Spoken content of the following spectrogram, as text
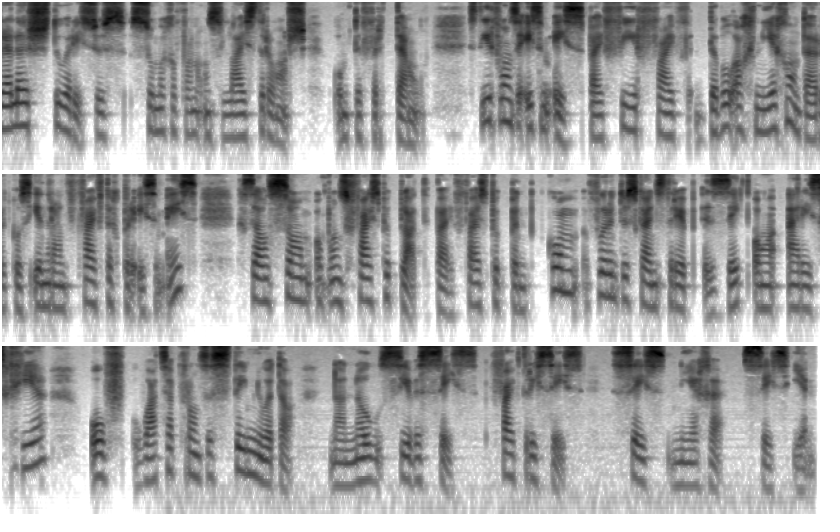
riller stories soos sommige van ons luisteraars om te vertel? Stuur vir ons 'n SMS by 45889. Onthou dit kos R1.50 per SMS. Gesels saam op ons Facebookblad by facebook.com/ZARSG of WhatsApp vir ons stemnota 0765366961 na 076 536 6961.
